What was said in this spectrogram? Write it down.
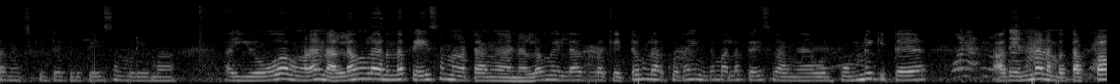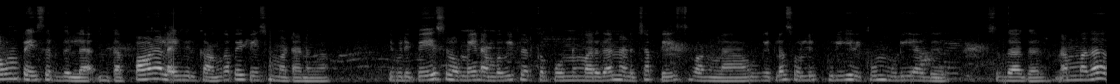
தங்கச்சிக்கிட்ட இப்படி பேச முடியுமா? ஐயோ அவங்களாம் நல்லவங்களா இருந்தால் பேச மாட்டாங்க. நல்லவங்க இல்லாததா கெட்டவங்களா இருக்கும் தான் இந்த மாதிரிலாம் பேசுகிறாங்க ஒரு பொண்ணு கிட்ட அது என்ன? நம்ம தப்பாகவும் பேசுறது இல்லை தப்பான லைவ் இருக்கு. அங்கே போய் பேச மாட்டானுங்க. இப்படி பேசுகிறோமே நம்ம வீட்டில் இருக்க பொண்ணு மாதிரி தான் நினச்சா பேசுவாங்களா? அவங்ககிட்டலாம் சொல்லி புரிய வைக்கவும் முடியாது. சுதாகர் நம்ம தான்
